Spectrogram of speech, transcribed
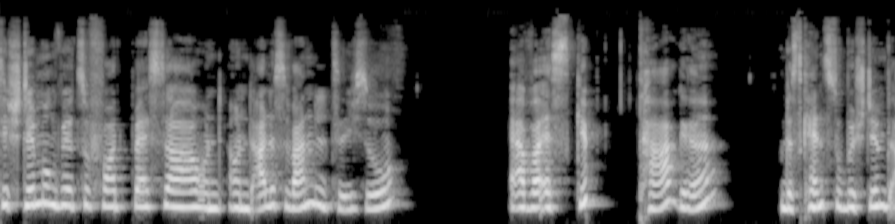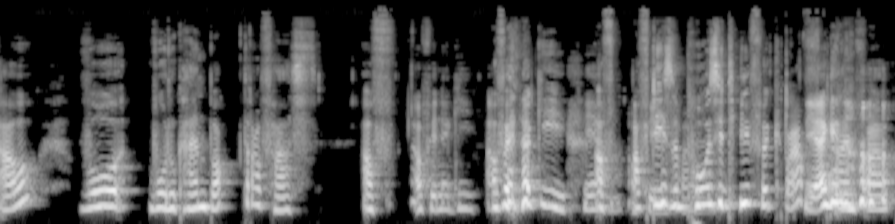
die Stimmung wird sofort besser und, und alles wandelt sich so. Aber es gibt Tage, und das kennst du bestimmt auch, wo, wo du keinen Bock drauf hast. Auf, auf Energie. Auf Energie. Ja, auf, auf, auf diese Fall. positive Kraft. Ja, genau. Einfach.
